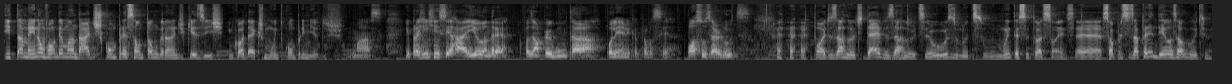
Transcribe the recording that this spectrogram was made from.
E também não vão demandar a descompressão tão grande que existe em codecs muito comprimidos. Massa. E pra gente encerrar aí, André, vou fazer uma pergunta polêmica pra você. Posso usar LUTs? Pode usar LUTs, deve usar LUTs. Eu uso LUTs em muitas situações. É, só precisa aprender a usar o LUT, né?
